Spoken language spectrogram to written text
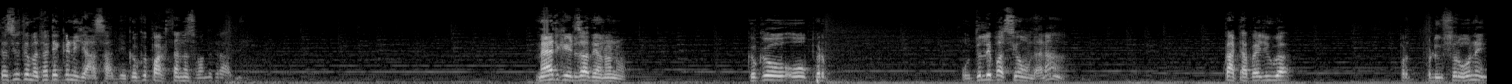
ਤੇ ਅਸੀਂ ਉੱਥੇ ਮੱਥਾ ਟੇਕਣ ਨਹੀਂ ਜਾ ਸਕਦੇ, ਕਿਉਂਕਿ ਪਾਕਿਸਤਾਨ ਨਾਲ ਸੰਬੰਧ ਖਰਾਬ ਨੇ ਮੈਚ ਖੇਡ ਸਕਦੇ ਹਾਂ ਉਹਨਾਂ ਨੂੰ ਕਿਉਂਕਿ ਉਹ ਉਹ ਫਿਰ ਉਧਰਲੇ ਪਾਸੇ ਆਉਂਦਾ ਨਾ ਘਾਟਾ ਪੈ ਜਾਊਗਾ ਪ੍ਰੋਡਿਊਸਰ ਉਹ ਨੇ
